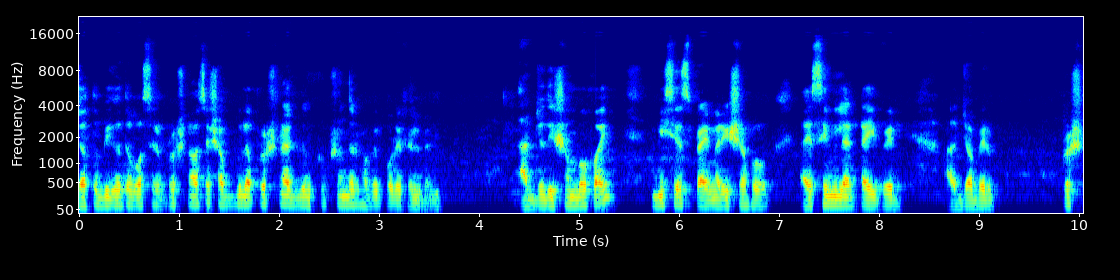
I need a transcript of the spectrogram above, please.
যত বিগত বছরের প্রশ্ন আছে, সবগুলো প্রশ্ন একদম খুব সুন্দরভাবে পড়ে ফেলবেন। আর যদি সম্ভব হয়, বিশেষ প্রাইমারি সহ সিমিলার টাইপের জবের প্রশ্ন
